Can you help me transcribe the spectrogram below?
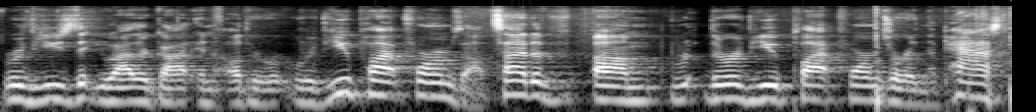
reviews that you either got in other review platforms outside of um, the review platforms or in the past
